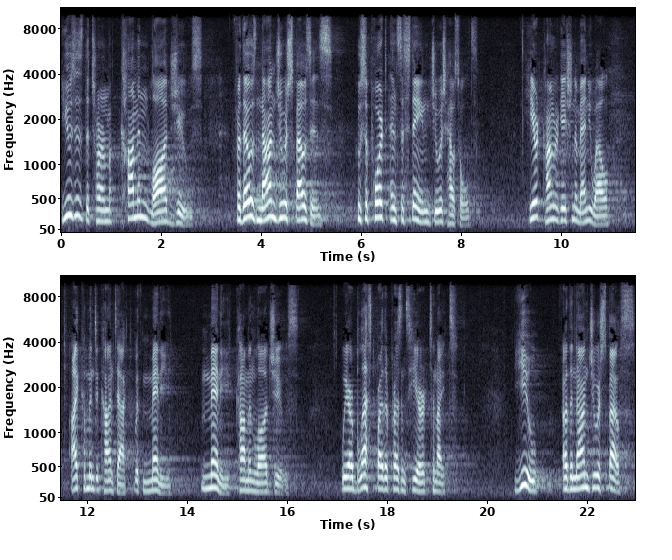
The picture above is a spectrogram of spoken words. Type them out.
uses the term common law Jews for those non Jewish spouses who support and sustain Jewish households. Here at Congregation Emanu-El, I come into contact with many, many common law Jews. We are blessed by their presence here tonight. You are the non Jewish spouse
